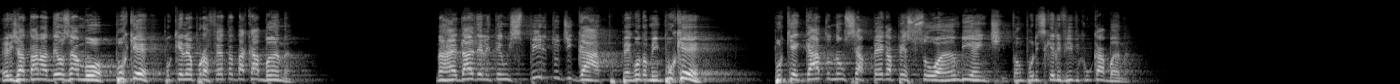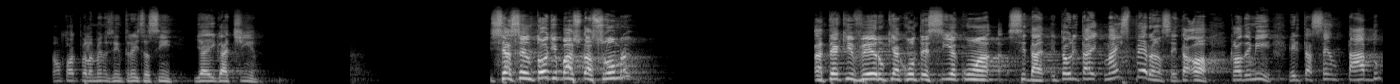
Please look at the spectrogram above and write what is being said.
ele já está na Deus e Amor. Por quê? Porque ele é o profeta da cabana. Na realidade, ele tem um espírito de gato. Pergunta a mim, por quê? Porque gato não se apega à pessoa, a ambiente. Então, por isso que ele vive com cabana. Não toque pelo menos em três assim. E aí, gatinha? E se assentou debaixo da sombra, até que ver o que acontecia com a cidade. Então ele está na esperança. Ele tá, ó, Claudemir, ele está sentado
